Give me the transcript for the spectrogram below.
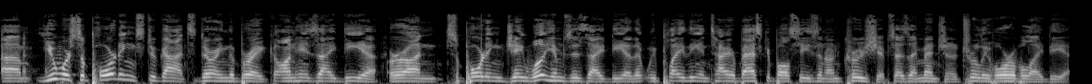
Um, you were supporting Stugotz during the break on his idea, or on supporting Jay Williams's idea that we play the entire basketball season on cruise ships. As I mentioned, a truly horrible idea.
